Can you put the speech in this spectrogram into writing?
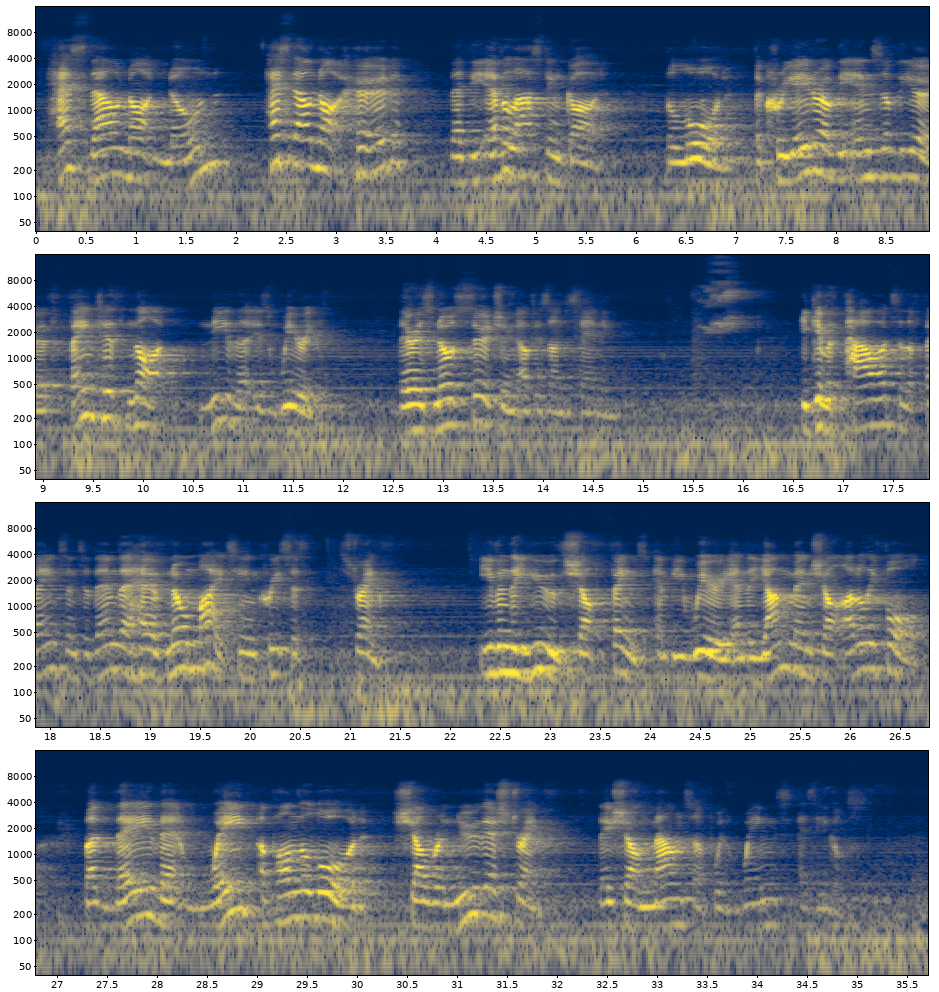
Hast thou not known? Hast thou not heard that the everlasting God, the Lord, the creator of the ends of the earth, fainteth not, neither is weary? There is no searching of his understanding. He giveth power to the faint, and to them that have no might he increaseth strength. Even the youth shall faint and be weary, and the young men shall utterly fall. But they that wait upon the Lord shall renew their strength. They shall mount up with wings as eagles.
